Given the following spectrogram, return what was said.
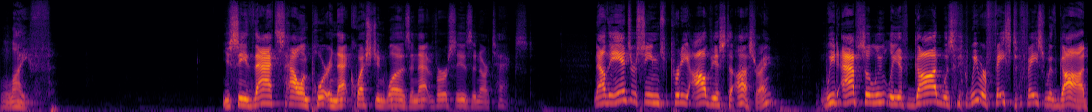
life? You see, that's how important that question was and that verse is in our text. Now, the answer seems pretty obvious to us, right? We'd absolutely, if God was, if we were face to face with God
